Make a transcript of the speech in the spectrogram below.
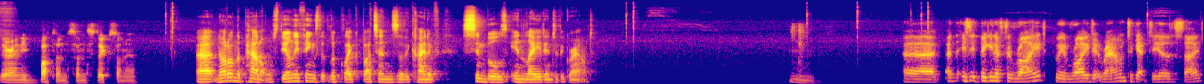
Are there any buttons and sticks on it? Uh, not on the panels. The only things that look like buttons are the kind of symbols inlaid into the ground. Uh, is it big enough to ride? Can we ride it round to get to the other side?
